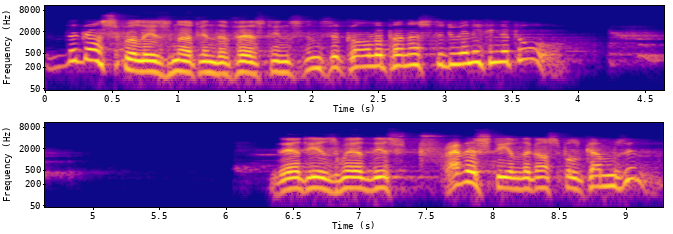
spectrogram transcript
The gospel is not, in the first instance, a call upon us to do anything at all. That is where this travesty of the gospel comes in.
